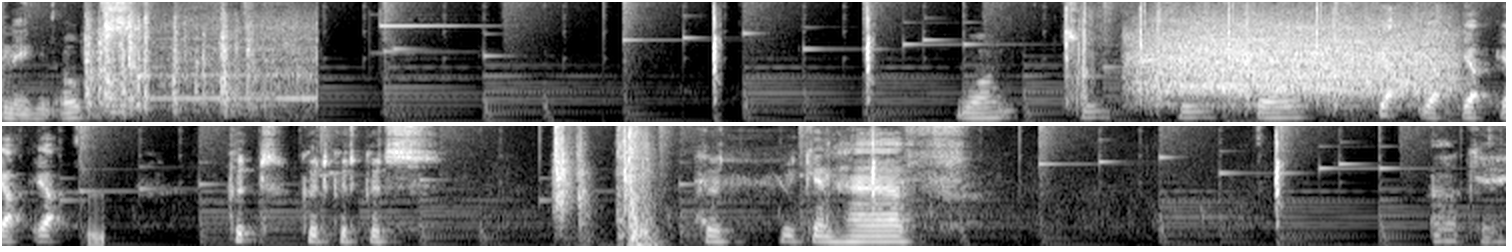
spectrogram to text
Finding. Oops. One, two, three, four. Yeah, yeah, yeah, yeah, yeah. Good, good, good, good. Good. We can have. Okay,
